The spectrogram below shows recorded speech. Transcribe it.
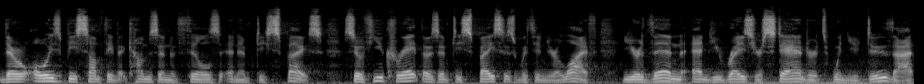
There will always be something that comes in and fills an empty space. So if you create those empty spaces within your life, you're then, and you raise your standards when you do that,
